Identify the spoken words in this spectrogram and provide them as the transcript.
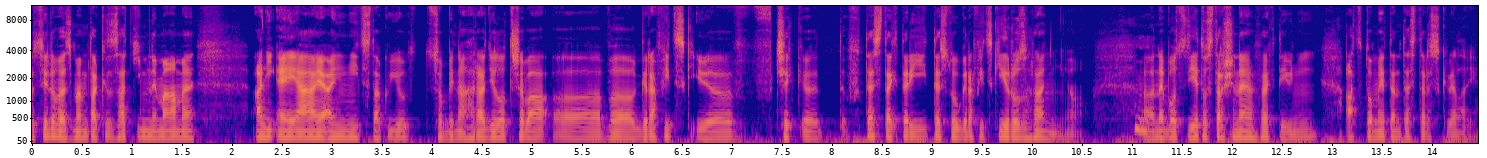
si to vezmeme, tak zatím nemáme ani AI, ani nic takového, co by nahradilo třeba uh, v grafický, uh, v, ček, uh, v testech, který testují grafický rozhraní. Jo. Hmm. Nebo je to strašně neefektivní a v tom je ten tester skvělý.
